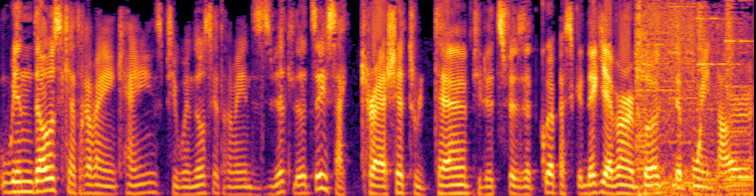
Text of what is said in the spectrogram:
Windows 95 puis Windows 98, là, tu sais, ça crashait tout le temps, puis là, tu faisais de quoi? Parce que dès qu'il y avait un bug de pointeur,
